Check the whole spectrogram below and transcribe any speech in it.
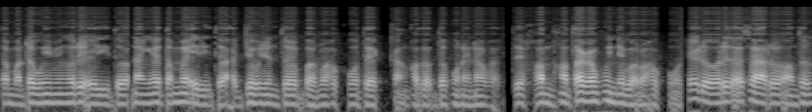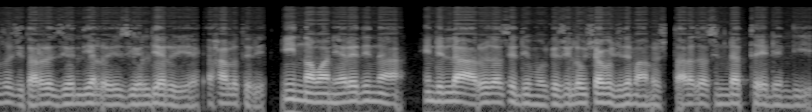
তামাটা উইমিংরে এরিদ নাঙ্গিরা তামা এরিদ আজ পর্যন্ত বর্মা হুকুমত এককাং হতাদ্দ ফুনে না ভাই তো হতাকাম ফুনে বর্মা হুকুমত হেড ওরে আছে অনশন সূচি তার জিয়ল দিয়া লই জিয়ল দিয়া লই হালতরি ইন নমানিয়ারে দিন হিন্দিল্লা আরও আছে ডেমোক্রেসি লৌসা করছে মানুষ তারা যাচ্ছেন রাত্রে এডেন দিয়ে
